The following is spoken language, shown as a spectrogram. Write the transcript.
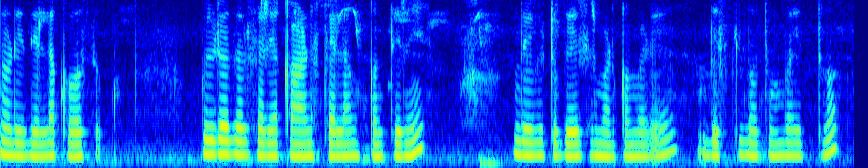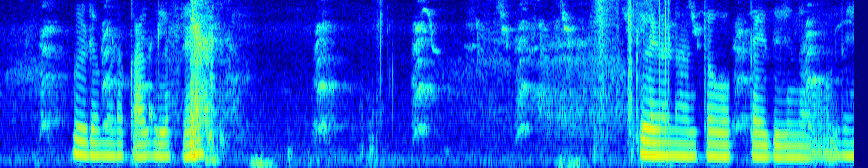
ನೋಡಿ, ಇದೆಲ್ಲ ಕೋಸು. ವಿಡಿಯೋದಲ್ಲಿ ಸರಿಯಾಗಿ ಕಾಣಿಸ್ತಾ ಇಲ್ಲ ಅಂದ್ಕೊತೀನಿ ದಯವಿಟ್ಟು ಬೇಜಾರು ಮಾಡ್ಕೊಬೇಡಿ. ಬಿಸಿಲು ತುಂಬ ಇತ್ತು. ವೀಡಿಯೋ ಮಾಡೋಕ್ಕಾಗಿಲ್ಲ ಫ್ರೆಂಡ್ಸ್ ಕೇಳೋಣ ಅಂತ ಹೋಗ್ತಾ ಇದ್ದೀವಿ ನಾವು ಅಲ್ಲಿ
